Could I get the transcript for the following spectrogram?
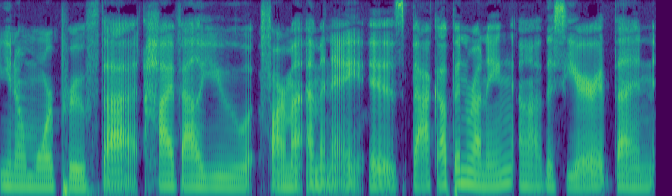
you know, more proof that high value pharma M&A is back up and running uh, this year, then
